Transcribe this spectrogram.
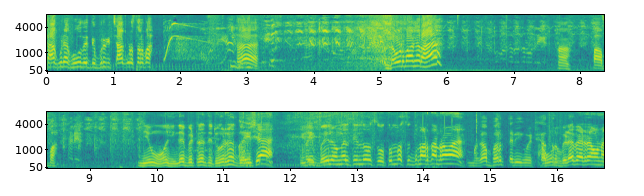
ಚಾ ಕುಡಿಯಕ್ ಹೋಗೋದೈತಿ. ಇಬ್ರಿಗೆ ಚಾ ಕುಡಿಸ್ತಾನ ಬಾ. ಹಾ. ದೌಡ್ ಬಾಂಗಾರ ಹಾ? ಬಾ ಬಾ. ನೀವು ಹಿಂಗ ಬಿಟ್ರಿ ಅಂತ ಇಟ್ಕೋರಿ ನೀವು ದುಮಿಷ ಇಡೀ ಬೈಲ್ ಹೊಂಗಲ್ ತಿಂದು ಸು- ತುಂಬಾ ಸುದ್ದಿ ಮಾಡ್ತಾನ್ರವ ಮಗ ಬರ್ತಡಿ ಈಗ ಅವನು ಬಿಡಬೇಡ್ರಿ ಅವನ.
